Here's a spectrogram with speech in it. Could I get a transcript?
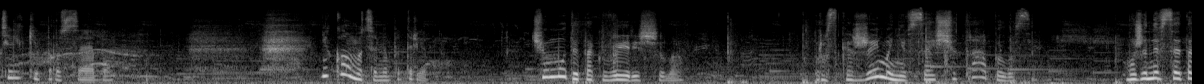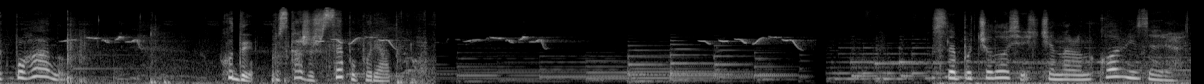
тільки про себе. Нікому це не потрібно. Чому ти так вирішила? Розкажи мені все, що трапилося. Може, не все так погано? Ходи, розкажеш все по порядку. Все почалося ще на ранковій зарядці.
